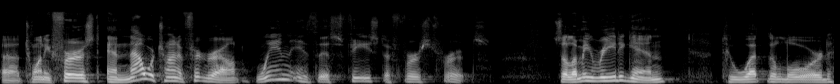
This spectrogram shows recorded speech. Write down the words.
uh, 21st. And now we're trying to figure out when is this Feast of First Fruits? So let me read again to what the Lord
